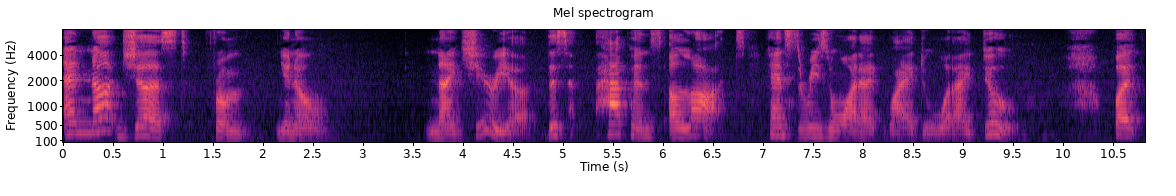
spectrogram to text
And not just from, you know, Nigeria. This happens a lot. Hence the reason why I why I do what I do. But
